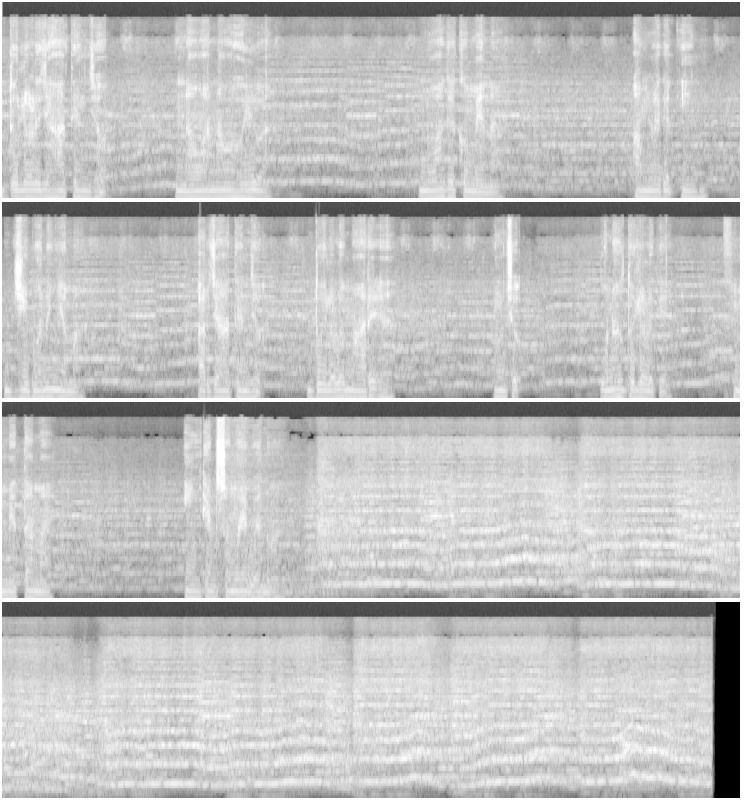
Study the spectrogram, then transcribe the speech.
दुलड़ जहाँ तीन जो नवा नवा हुआ को मेना आम लगे इन जीवन एमा और जहाँ तीन जो दुलड़ मारे उन जो उना दुलड़ के मेता मैं इन समय बनवा।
